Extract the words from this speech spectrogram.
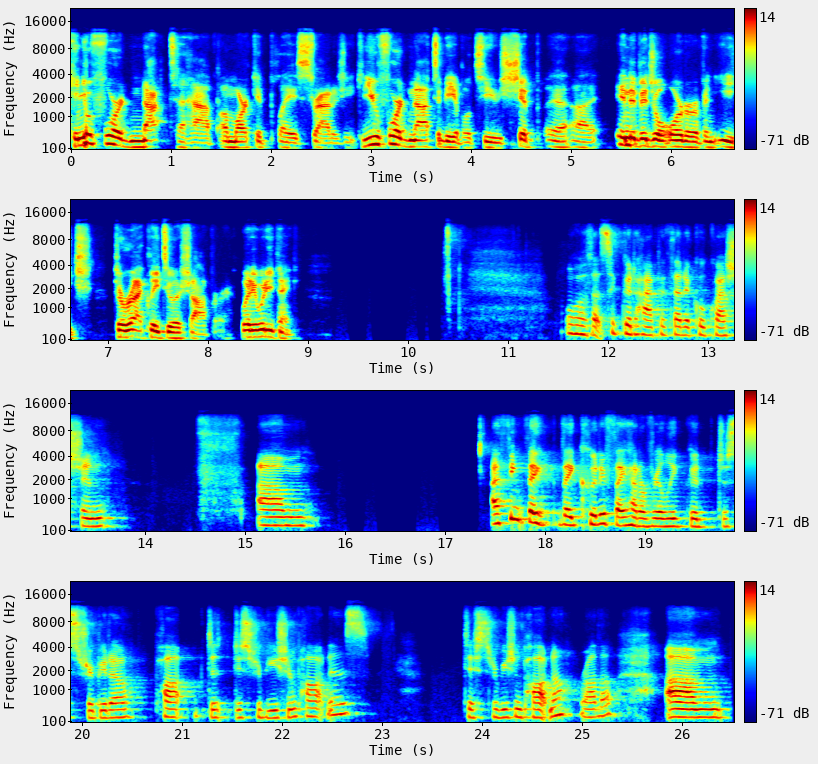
can you afford not to have a marketplace strategy? Can you afford not to be able to ship an individual order of an each directly to a shopper? What do, what do you think? Oh, that's a good hypothetical question. Um, I think they they could if they had a really good distributor part di- distribution partners distribution partner rather. Um,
